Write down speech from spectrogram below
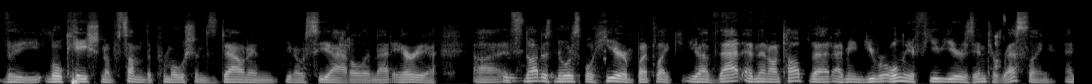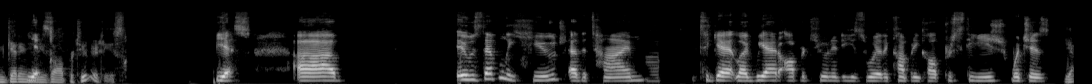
the location of some of the promotions down in you know Seattle and that area. Uh, it's mm. not as noticeable here, but like you have that, and then on top of that, I mean, you were only a few years into wrestling and getting yes. these opportunities. Yes, uh, it was definitely huge at the time to get like we had opportunities with a company called Prestige, which is yeah.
